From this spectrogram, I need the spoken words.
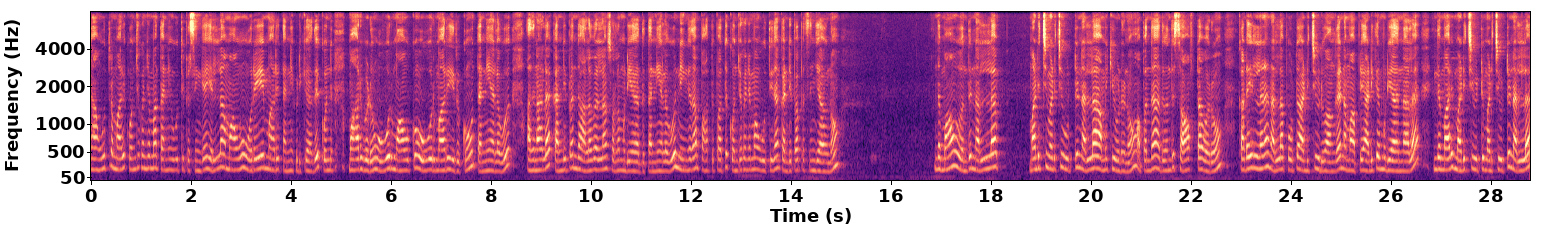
நான் ஊற்றுற மாதிரி கொஞ்சம் கொஞ்சமாக தண்ணி ஊற்றி பிசைங்க. எல்லா மாவும் ஒரே மாதிரி தண்ணி குடிக்காது. கொஞ்சம் மாறுபடும். ஒவ்வொரு மாவுக்கும் ஒவ்வொரு மாதிரி இருக்கும் தண்ணி அளவு. அதனால் கண்டிப்பாக இந்த அளவெல்லாம் சொல்ல முடியாது. தண்ணி அளவு நீங்கள் தான் பார்த்து பார்த்து கொஞ்சம் கொஞ்சமாக ஊற்றி தான் கண்டிப்பாக பிசைஞ்சு ஆகணும். இந்த மாவு வந்து நல்லா மடித்து மடித்து விட்டு நல்லா அமுக்கி விடணும். அப்போ தான் அது வந்து சாஃப்டாக வரும். கடையில்னா நல்லா போட்டு அடித்து விடுவாங்க. நம்ம அப்படியே அடிக்க முடியாதனால இந்த மாதிரி மடித்து விட்டு மடித்து விட்டு நல்லா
